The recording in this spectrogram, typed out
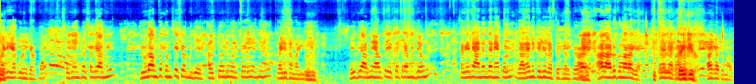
वाडी ह्या करून ठेवता. त्याच्यानंतर सगळे आम्ही जेवढं आमचं कुणकेश्वर म्हणजे खालचेवाडी वरचेवाडी आणि ही गाडी समाजली हे जे आम्ही ह्या एकत्र आम्ही जेवण सगळ्यांनी आनंदाने ह्या करून गाऱ्याने केली जातात नंतर. हा लाडू तुम्हाला घ्या. थँक्यू हा घ्या तुम्हाला.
